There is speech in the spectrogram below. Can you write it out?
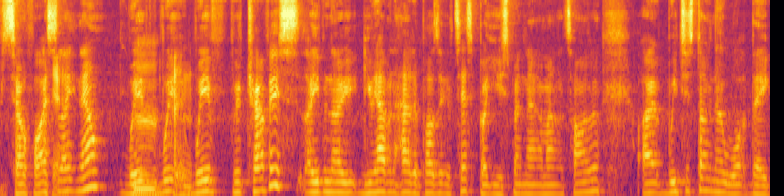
self isolate now with, Mm. with, And- with with Travis, even though you haven't had a positive test, but you spent that amount of time with him. I, we just don't know what they're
